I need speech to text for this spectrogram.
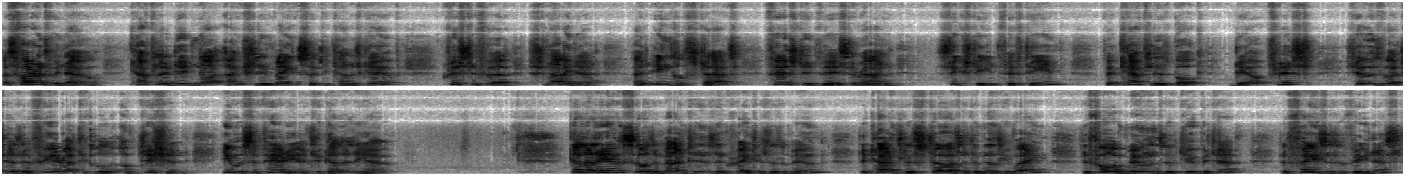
As far as we know, Kepler did not actually make such a telescope. Christopher Scheiner at Ingolstadt first did this around 1615, but Kepler's book Dioptrice shows that as a theoretical optician he was superior to Galileo. Galileo saw the mountains and craters of the moon, the countless stars of the Milky Way, the four moons of Jupiter, the phases of Venus,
